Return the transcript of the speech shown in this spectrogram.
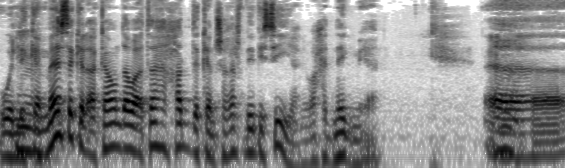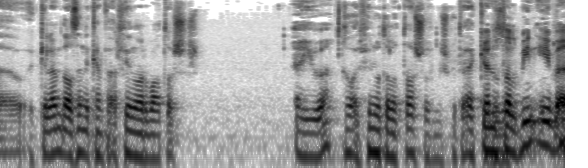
واللي مم. كان ماسك ال account ده وقتها حد كان شغال في بي بي سي يعني واحد نجم يعني. آه الكلام ده أظن كان في 2014 أيوه أو 2013 مش متأكد كانوا. طالبين إيه بقى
